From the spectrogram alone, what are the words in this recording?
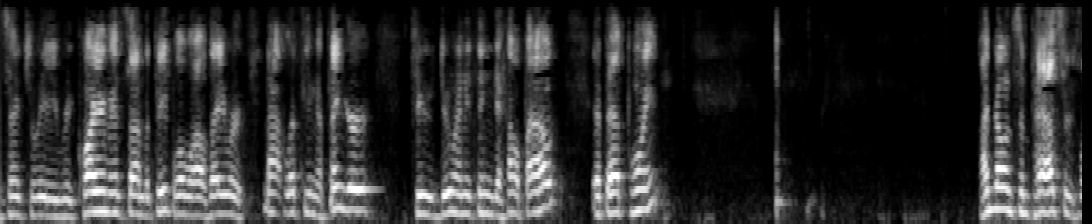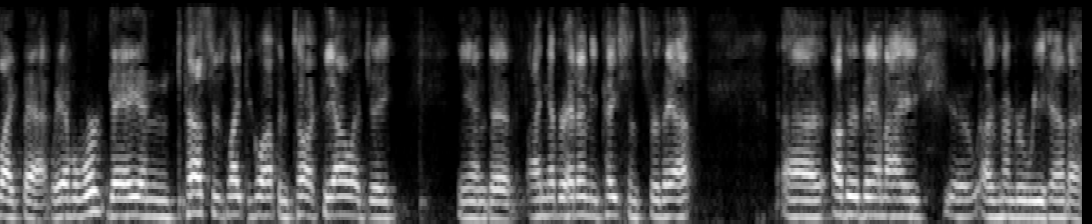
essentially requirements on the people while they were not lifting a finger to do anything to help out at that point. I've known some pastors like that. We have a work day, and pastors like to go off and talk theology, and uh, I never had any patience for that. Uh, other than I, uh, I remember we had a,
